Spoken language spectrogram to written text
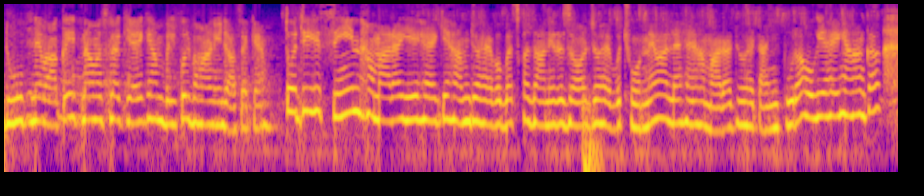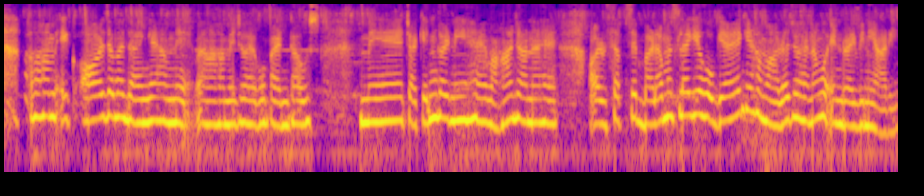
धूप ने वाकई इतना मसला किया है कि हम बिल्कुल बाहर नहीं जा सके। तो जी सीन हमारा ये है कि हम जो है वो बस खजानी रिजॉर्ट जो है वो छोड़ने वाले हैं। हमारा जो है टाइम पूरा हो गया है यहाँ का। अब हम एक और जगह जाएँगे, हमने हमें जो है वो पेंट हाउस में चेक इन करनी है, वहाँ जाना है। और सबसे बड़ा मसला ये हो गया है कि हमारा जो है ना वो इन ड्राइव ही नहीं आ रही।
